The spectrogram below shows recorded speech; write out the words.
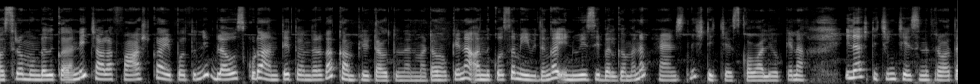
అవసరం ఉండదు కదండి. చాలా ఫాస్ట్గా అయిపోతుంది. బ్లౌజ్ కూడా అంతే తొందరగా కంప్లీట్ అవుతుంది అనమాట ఓకేనా అందుకోసం ఈ విధంగా ఇన్విజిబుల్గా మనం హ్యాండ్స్ని స్టిచ్ చేసుకోవాలి. ఓకేనా ఇలా స్టిచ్చింగ్ చేసిన తర్వాత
